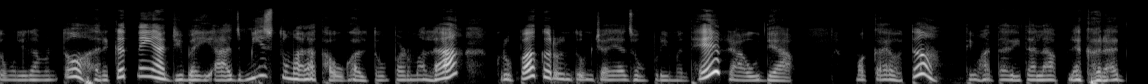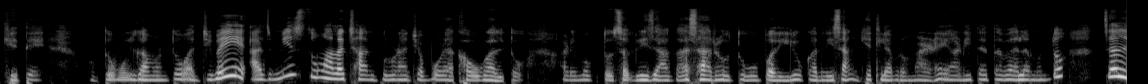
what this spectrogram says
तो मुलगा म्हणतो हरकत नाही आजीबाई आज मीच तुम्हाला खाऊ घालतो पण मला कृपा करून तुमच्या या झोपडीमध्ये राहू द्या. मग काय होतं ती म्हातारी त्याला आपल्या घरात घेते. मग तो मुलगा म्हणतो आजीबाई आज मीच तुम्हाला छान पुरणाच्या पोळ्या खाऊ घालतो. आणि मग तो सगळी जागा सारवतो परी लोकांनी सांगितल्याप्रमाणे. आणि त्या तव्याला म्हणतो चल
